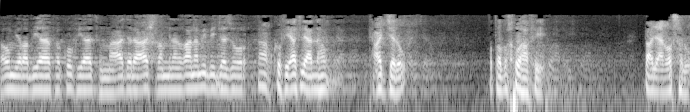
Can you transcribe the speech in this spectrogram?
فأمر بها فكفئت ثم عدل عشرا من الغنم بجزور. نعم كفئت لأنهم تعجلوا وطبخوها في بعد أن وصلوا.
